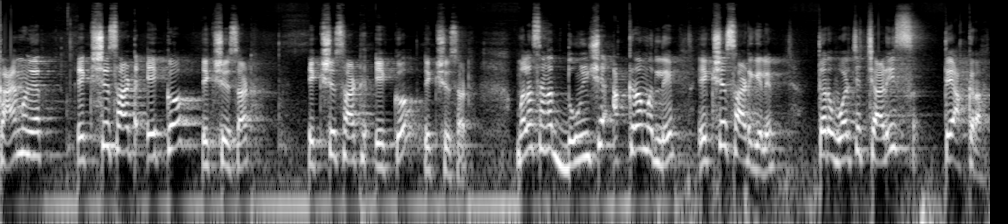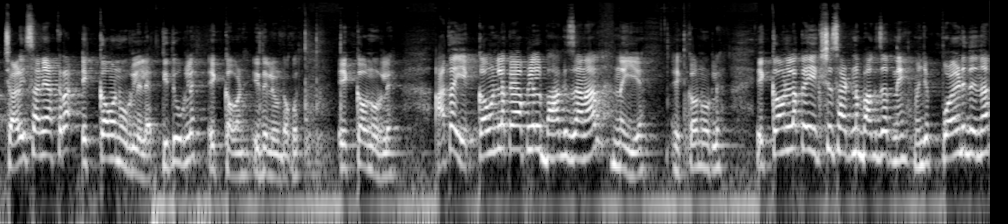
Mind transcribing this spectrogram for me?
काय म्हणूयात? एकशे साठ एक एकशे साठ एकशे साठ एक एकशे साठ मला सांगा दोनशे अकरामधले एकशे साठ गेले तर वरचे चाळीस ते अकरा चाळीस आणि अकरा एक्कावन्न उरलेले आहेत. किती उरले? एक्कावन्न. इथे लिहून टाकू. एक्कावन्न उरले. आता एक्कावन्नला काय आपल्याला भाग जाणार नाहीये. एक्कावन्न उरले. एक्कावन्नला काही एकशे साठनं भाग जात नाही. म्हणजे पॉईंट देणार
